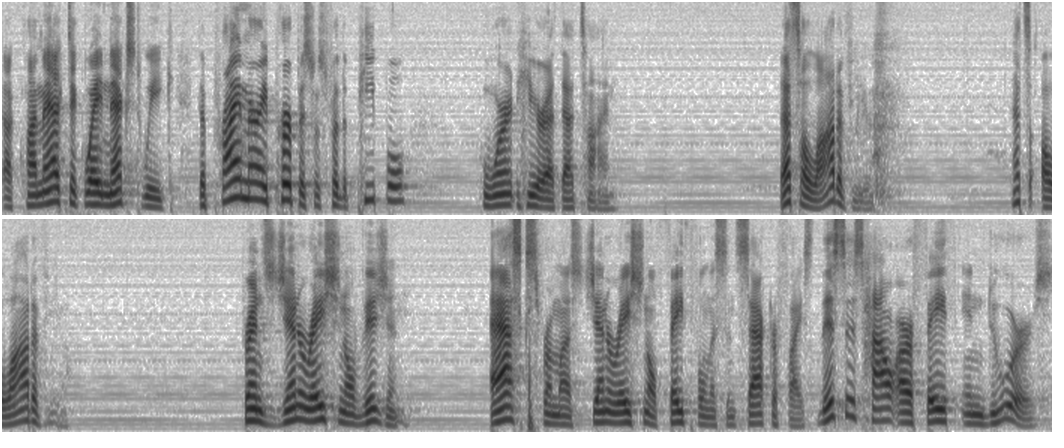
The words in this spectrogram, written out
a, climactic way next week, the primary purpose was for the people who weren't here at that time. That's a lot of you. That's a lot of you. Friends, generational vision asks from us generational faithfulness and sacrifice. This is how our faith endures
